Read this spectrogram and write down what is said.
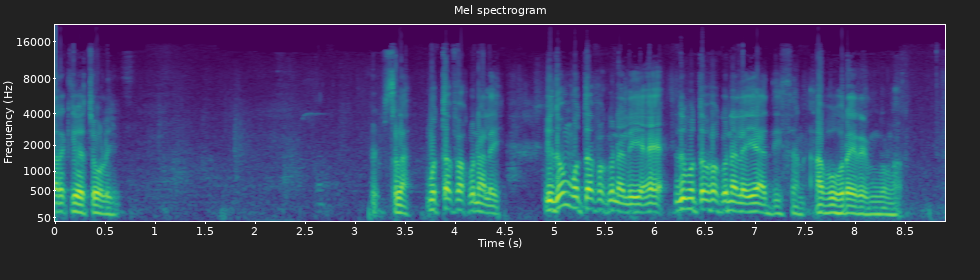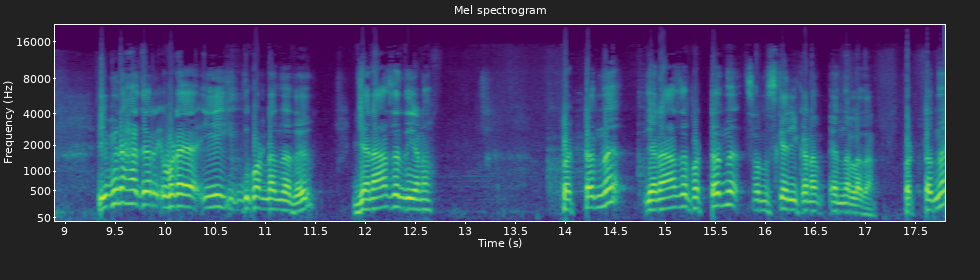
ഇറക്കി വെച്ചോളി. മുത്തഫക്കുൻ അലൈ ഇതും മുത്തഫക്കുൻ അലൈ ഇത് മുത്തഫക്കുൻ അലൈ ഹദീസാണ്. അബൂ എന്നുള്ള ഹജർ ഇവിടെ ഈ ഇത് കൊണ്ടുവന്നത് ജനാസ എന്ത് ചെയ്യണം? പെട്ടെന്ന് ജനാസ പെട്ടെന്ന് സംസ്കരിക്കണം എന്നുള്ളതാണ്. പെട്ടെന്ന്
